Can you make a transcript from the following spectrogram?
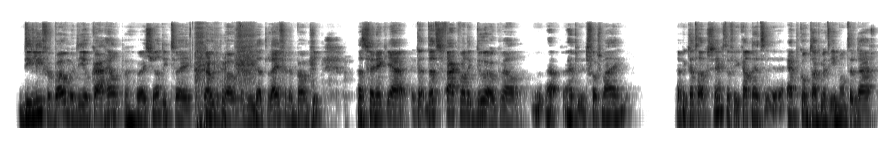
die lieve bomen die elkaar helpen. Weet je wel, die twee dode bomen die dat levende boompje dat vind ik, ja, dat, dat, is vaak wat ik doe ook wel. Heb, volgens mij, heb ik dat al gezegd? Of ik had net app-contact met iemand en daar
